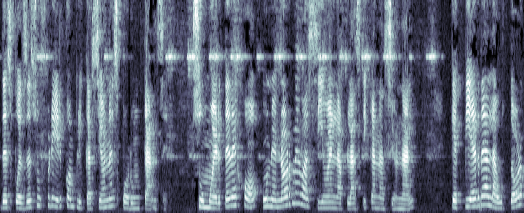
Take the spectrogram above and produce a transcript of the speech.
después de sufrir complicaciones por un cáncer. Su muerte dejó un enorme vacío en la plástica nacional que pierde al autor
